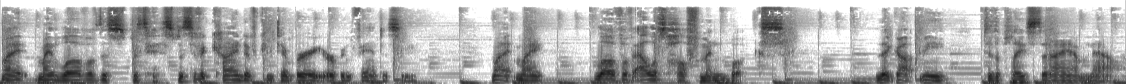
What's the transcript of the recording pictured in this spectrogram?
My my love of this spe- specific kind of contemporary urban fantasy. My my love of Alice Hoffman books that got me to the place that I am now.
